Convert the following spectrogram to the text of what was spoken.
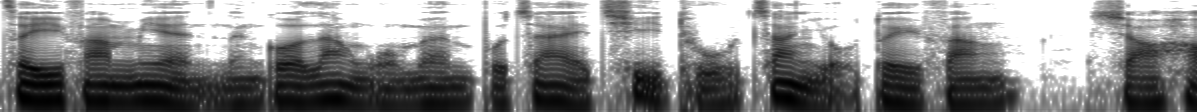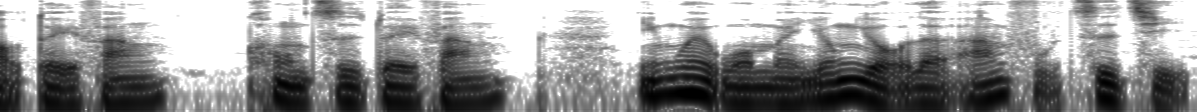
这一方面能够让我们不再企图占有对方、消耗对方、控制对方，因为我们拥有了安抚自己、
